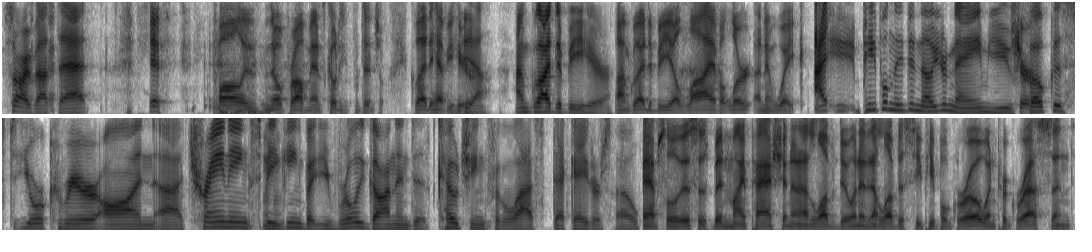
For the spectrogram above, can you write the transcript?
Sorry about that. It's Paul is no problem, man. It's coaching potential. Glad to have you here. Yeah, I'm glad to be here. I'm glad to be alive, alert, and awake. I people need to know your name. You've Sure. focused your career on uh, training, speaking, Mm-hmm. but you've really gone into coaching for the last decade or so. Absolutely, this has been my passion, and I love doing it. And I love to see people grow and progress. And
